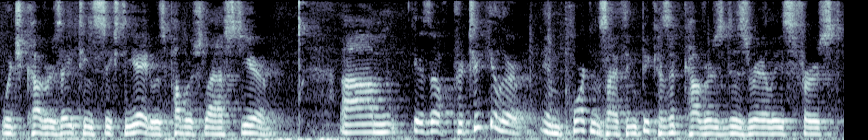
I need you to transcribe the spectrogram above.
which covers 1868, was published last year. Um, is of particular importance, I think, because it covers Disraeli's first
